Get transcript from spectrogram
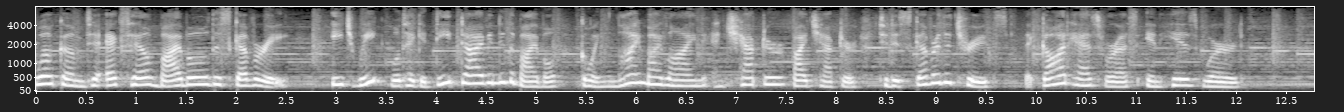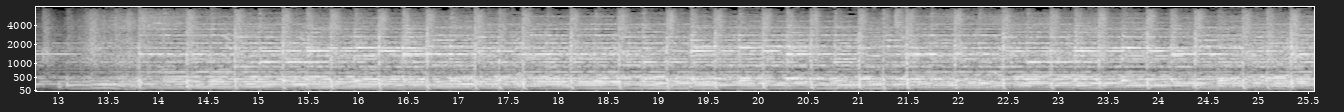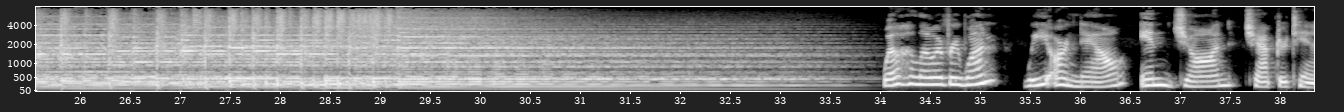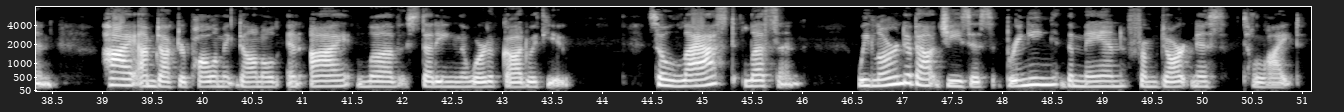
Welcome to Exhale Bible Discovery. Each week, we'll take a deep dive into the Bible, going line by line and chapter by chapter to discover the truths that God has for us in His Word. Well, hello everyone. We are now in John chapter 10. Hi, I'm Dr. Paula McDonald, and I love studying the Word of God with you. So, last lesson, we learned about Jesus bringing the man from darkness to light.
